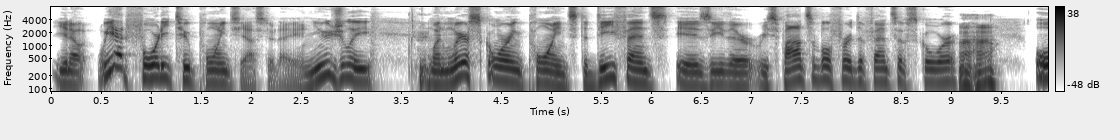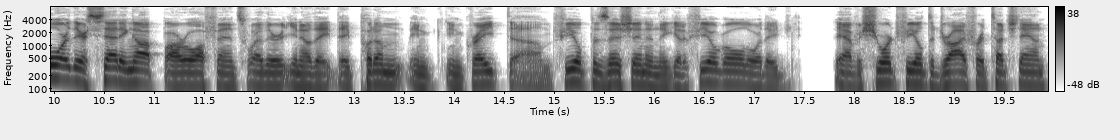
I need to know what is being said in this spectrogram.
You know, we had 42 points yesterday, and usually when we're scoring points, the defense is either responsible for a defensive score uh huh, or they're setting up our offense, whether, you know, they, they put them in, in great um, field position and they get a field goal or they, they have a short field to drive for a touchdown.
